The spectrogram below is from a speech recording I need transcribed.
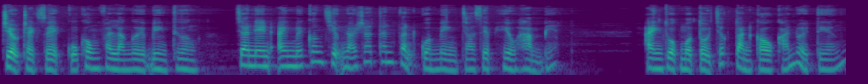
Triệu Trạch Duệ cũng không phải là người bình thường, cho nên anh mới không chịu nói ra thân phận của mình cho Diệp Hiểu Hàm biết. Anh thuộc một tổ chức toàn cầu khá nổi tiếng,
